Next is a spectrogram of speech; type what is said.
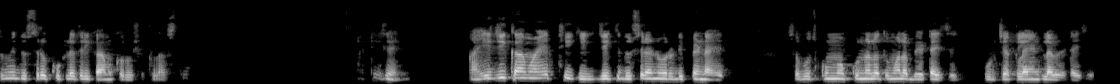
तुम्ही दुसरं कुठलं तरी काम करू शकला असतं. ठीक आहे? काही जी काम आहेत ठीक आहे जे की दुसऱ्यांवर डिपेंड आहेत. सपोज कुम कुणाला तुम्हाला भेटायचंय पुढच्या क्लायंटला भेटायचंय.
